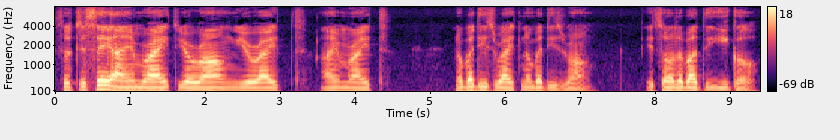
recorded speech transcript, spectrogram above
So to say, I am right, you're wrong, you're right, I am right, nobody's right, nobody's wrong. It's all about the ego.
